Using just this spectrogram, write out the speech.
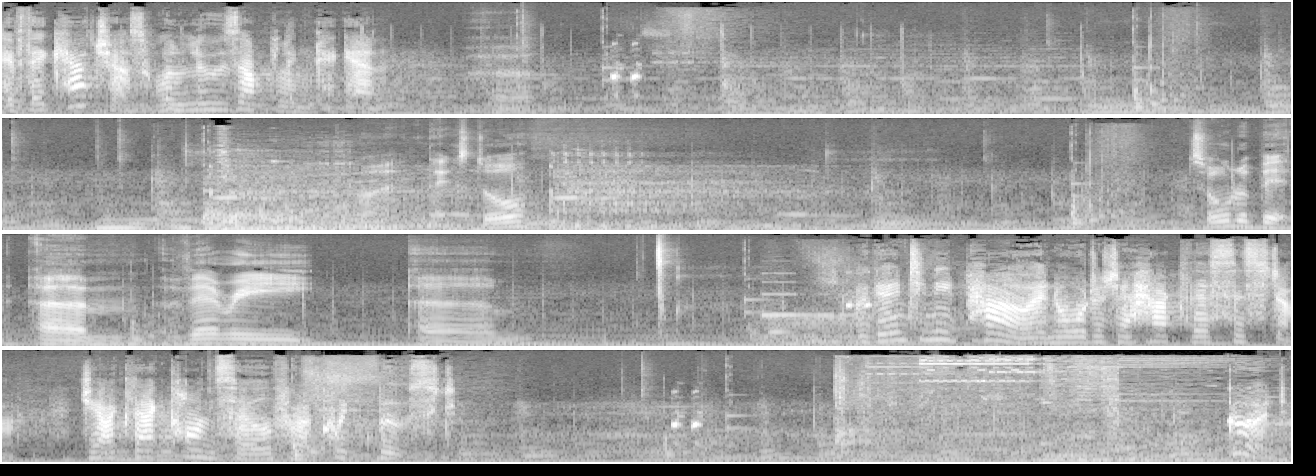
If they catch us, we'll lose uplink again. Uh, right, next door. It's all a bit um very um We're going to need power in order to hack their system. Jack that console for a quick boost. Good.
